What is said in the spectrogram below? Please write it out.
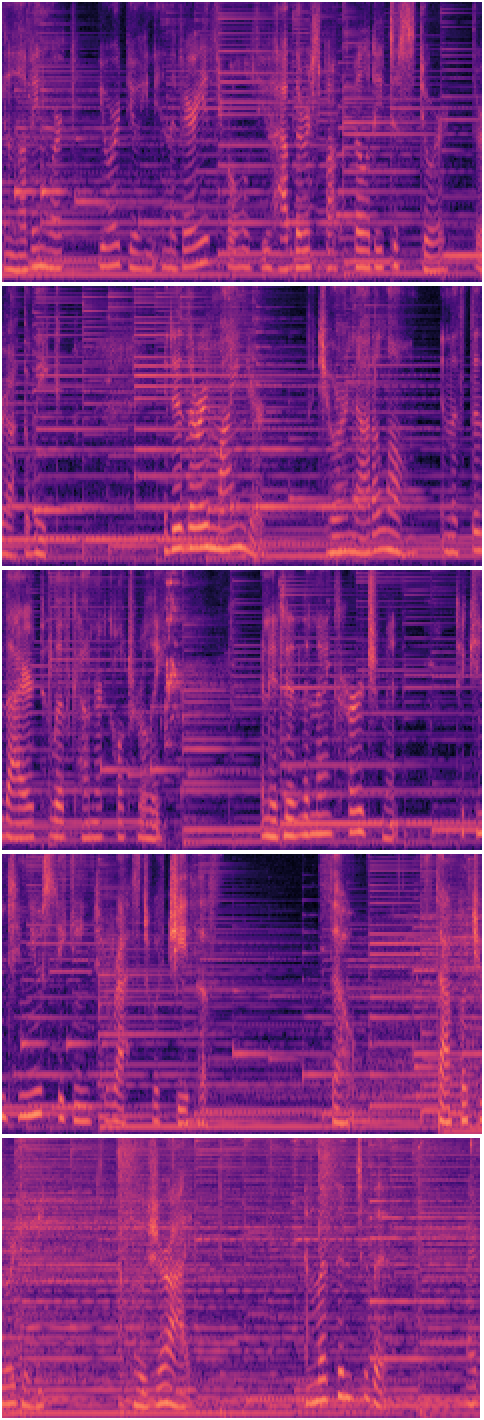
and loving work you are doing in the various roles you have the responsibility to steward throughout the week. It is a reminder that you are not alone in this desire to live counterculturally and it is an encouragement to continue seeking to rest with Jesus. So, stop what you are doing, close your eyes, and listen to this my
